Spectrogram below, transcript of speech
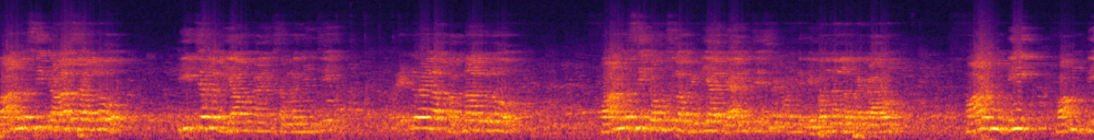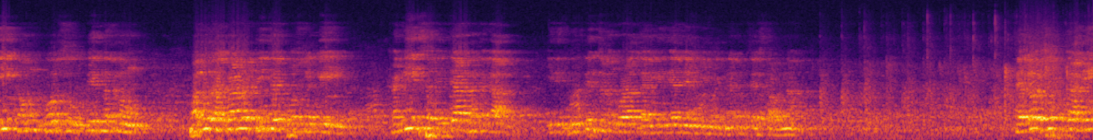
ఫార్మసీ కళాశాలలో టీచర్ల నియామకానికి సంబంధించి రెండు వేల పద్నాలుగులో ఫార్మసీ కౌన్సిల్ ఆఫ్ ఇండియా జారీ చేసినటువంటి నిబంధనల ప్రకారం ఫార్మ్ డి ఫార్మ్ డి కౌన్ కోర్సు ఉత్తీర్ణతను పలు రకాల టీచర్ పోస్టులకి కనీస విద్యార్హతగా ఇది గుర్తించడం కూడా జరిగింది అని నేను మీకు విజ్ఞప్తి చేస్తా ఉన్నా. ఫెలోషిప్ కానీ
